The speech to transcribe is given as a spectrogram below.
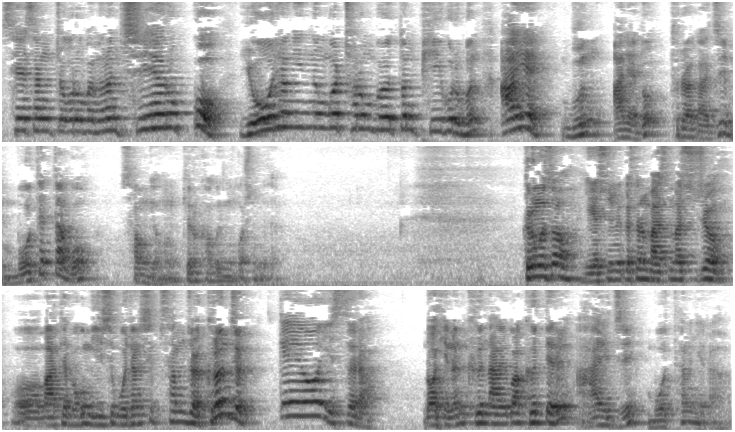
세상적으로 보면은 지혜롭고 요령 있는 것처럼 보였던 B그룹은 아예 문 안에도 들어가지 못했다고 성경은 기록하고 있는 것입니다. 그러면서 예수님께서는 말씀하시죠. 어, 마태복음 25장 13절. 그런즉 깨어 있으라. 너희는 그 날과 그 때를 알지 못하느니라.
